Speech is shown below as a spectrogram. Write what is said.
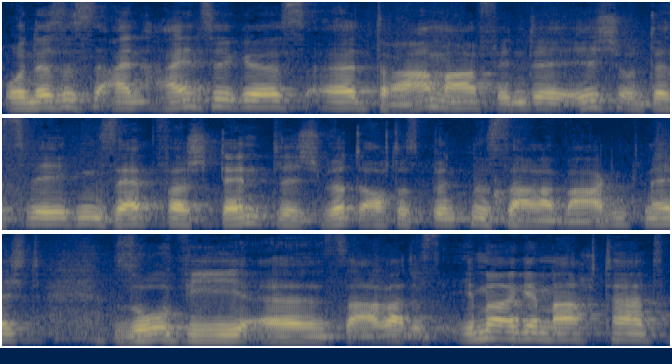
Und das ist ein einziges äh, Drama, finde ich. Und deswegen selbstverständlich wird auch das Bündnis Sarah Wagenknecht, so wie äh, Sarah das immer gemacht hat,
